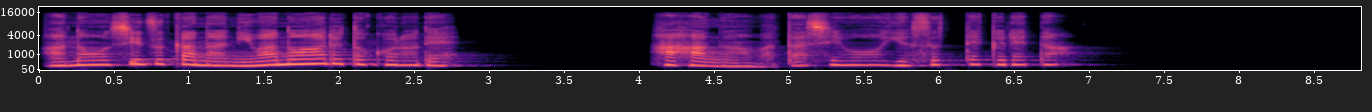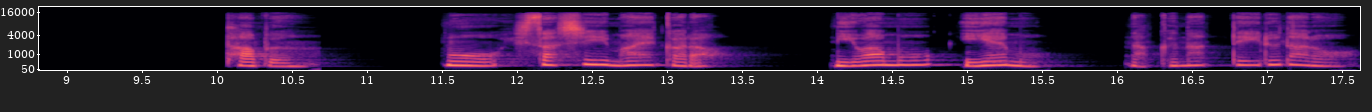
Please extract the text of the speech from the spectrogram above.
あの静かな庭のあるところで母が私をゆすってくれた。多分もう久しい前から庭も家もなくなっているだろう。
